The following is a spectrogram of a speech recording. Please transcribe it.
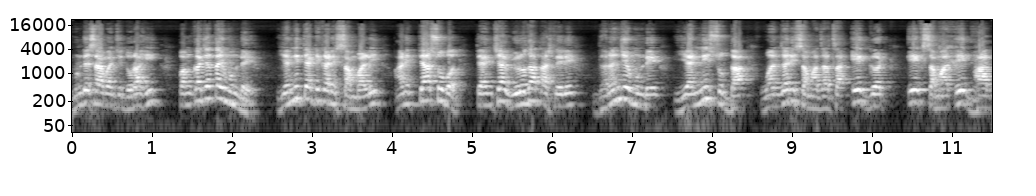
मुंडे साहेबांची धुरा ही पंकजाताई मुंडे यांनी त्या ठिकाणी सांभाळली आणि त्यासोबत त्यांच्या विरोधात असलेले धनंजय मुंडे यांनी सुद्धा वंजारी समाजाचा एक गट एक समाज एक भाग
